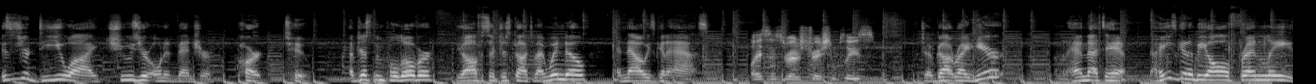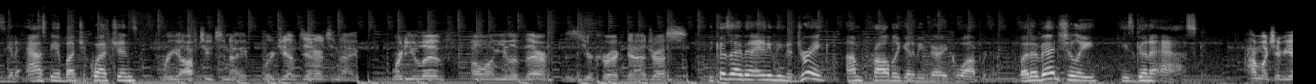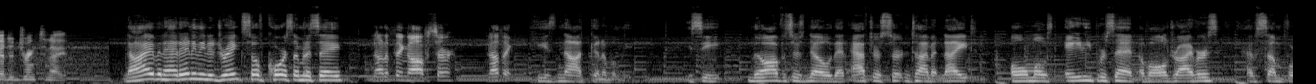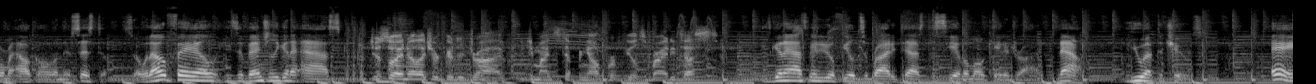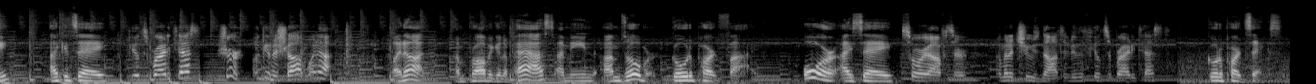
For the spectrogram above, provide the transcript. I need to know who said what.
Speaker 1: This is your DUI Choose Your Own Adventure Part 2. I've just been pulled over, the officer just got to my window, and now he's gonna ask,
Speaker 2: License and registration, please.
Speaker 1: which I've got right here. I'm gonna hand that to him. Now he's gonna be all friendly, he's gonna ask me a bunch of questions.
Speaker 2: Where are you off to tonight? Where'd you have dinner tonight? Where do you live? How long you live there? This is your correct address?
Speaker 1: Because I haven't had anything to drink, I'm probably gonna be very cooperative. But eventually, he's gonna ask.
Speaker 2: How much have you had to drink tonight?
Speaker 1: Now, I haven't had anything to drink, so of course I'm gonna say, Not a thing, officer. Nothing. He's not gonna believe me. You see, the officers know that after a certain time at night, almost 80% of all drivers have some form of alcohol in their system. So without fail, he's eventually gonna ask,
Speaker 2: Just so I know that you're good to drive, would you mind stepping out for a field sobriety test?
Speaker 1: he's gonna ask me to do a field sobriety test to see if I'm okay to drive. Now, you have to choose. A, I can say, Field sobriety test? Sure, I'll give it a shot. Why not? Why not? I'm probably gonna pass. I mean, I'm sober. Go to part five. Or I say, Sorry, officer. I'm gonna choose not to do the field sobriety test. Go to part six.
